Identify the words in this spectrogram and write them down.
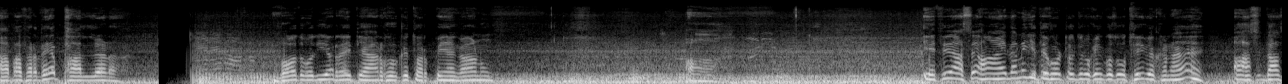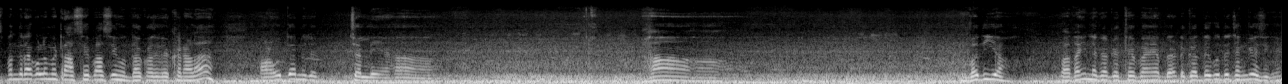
ਆਪਾਂ ਫਿਰਦੇ ਆ ਫਾਲਣ। ਬਹੁਤ ਵਧੀਆ ਰਹੇ, ਤਿਆਰ ਹੋ ਕੇ ਤੁਰ ਪਏ ਆ ਗਾਂ ਨੂੰ। ਇੱਥੇ ਆਸੇ ਹਾਂ ਇਹਦਾ ਨਹੀਂ ਜਿੱਥੇ ਹੋਟਲ 'ਚ ਰੁਕੇ ਕੁਝ ਉੱਥੇ ਹੀ ਵੇਖਣਾ ਹੈ। ਆਸ 10 15 ਕਿਲੋਮੀਟਰ ਆਸੇ ਪਾਸੇ ਹੁੰਦਾ ਕੁਝ ਵੇਖਣ ਵਾਲਾ। ਹੁਣ ਉਧਰ ਨੂੰ ਚੱਲੇ ਆ ਹਾਂ। ਹਾਂ ਹਾਂ। ਵਧੀਆ। ਪਤਾ ਹੀ ਨਹੀਂ ਲੱਗਾ ਕਿੱਥੇ ਪਏ ਆ ਬੈੱਡ ਗੱਦੇ ਗੁੱਦੇ ਚੰਗੇ ਸੀਗੇ।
